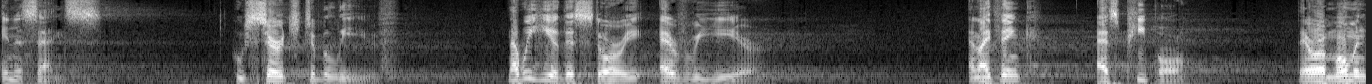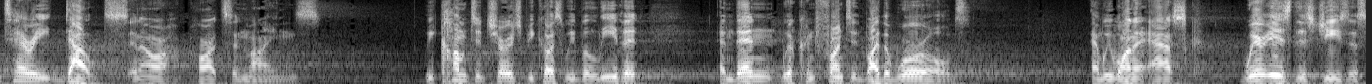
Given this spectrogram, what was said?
in a sense, who search to believe. Now, we hear this story every year. And I think as people, there are momentary doubts in our hearts and minds. We come to church because we believe it, and then we're confronted by the world, and we want to ask, where is this Jesus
